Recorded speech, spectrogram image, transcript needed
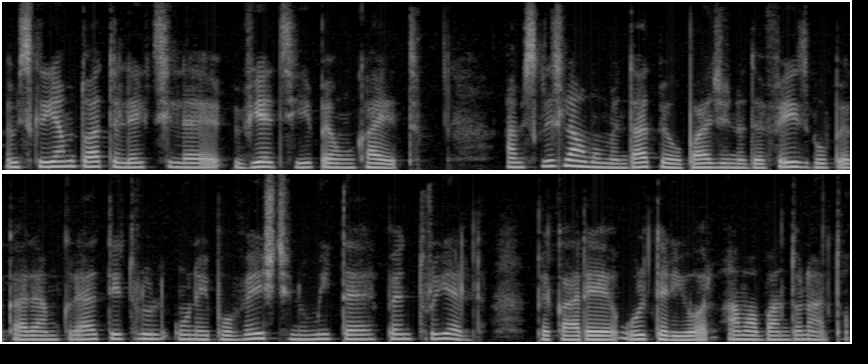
îmi scriam toate lecțiile vieții pe un caiet. Am scris la un moment dat pe o pagină de Facebook pe care am creat titlul unei povești numite Pentru el, pe care ulterior am abandonat-o.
